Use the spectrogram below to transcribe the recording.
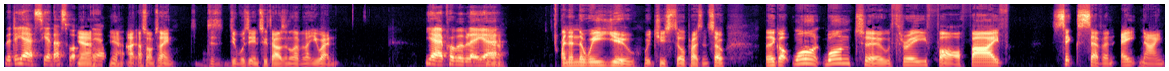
The DS, yeah, that's what. Yeah, Yeah, yeah, I, that's what I'm saying. Does, did, was it in 2011 that you went? yeah, probably, yeah. Yeah. And then the Wii U, which is still present. So they got one, one, two, three, four, five, six, seven, eight, nine,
